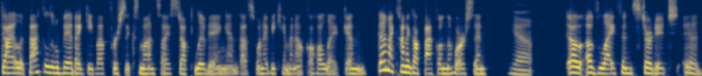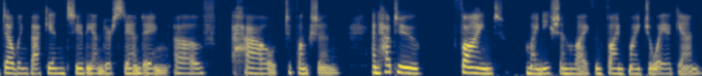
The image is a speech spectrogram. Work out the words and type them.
dial it back a little bit. I gave up for six months. I stopped living. And that's when I became an alcoholic. And then I kind of got back on the horse and yeah. Of, of life and started uh, delving back into the understanding of how to function and how to find my niche in life and find my joy again.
